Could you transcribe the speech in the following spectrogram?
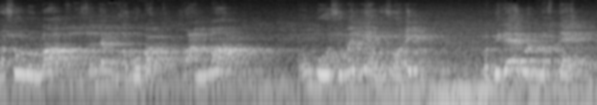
رسول الله صلى الله عليه وسلم وأبو بكر وعمار وأمه سمية وصهيب وبلال والمقداد.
